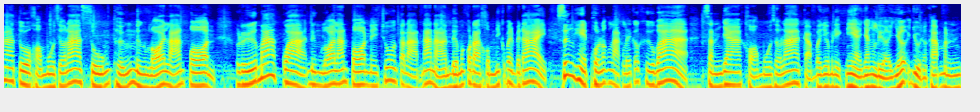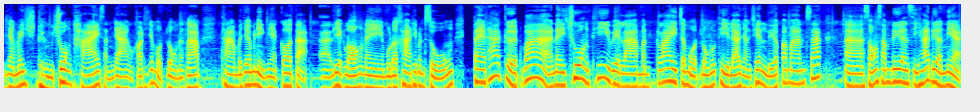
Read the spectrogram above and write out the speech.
ค่าตัวของมูเซล่าสูงถึง 100 ล้านปอนด์หรือมากกว่า 100 ล้านปอนด์ในช่วงตลาดหน้าหนาวเดือนมกราคมนี้ก็เป็นไปได้ ซึ่งเหตุผลหลักๆเลยก็คือว่าสัญญาของมูเซลล่ากับบาเยอร์มินิกเนี่ยยังเหลือเยอะอยู่นะครับ มันยังไม่ถึงช่วงท้ายสัญญาของเขาที่จะหมดลงนะครับทางไบเยอร์มินิกเนี่ยก็จะเรียกร้องในมูลค่าที่มันสูง แต่ถ้าเกิดว่าในช่วงที่เวลามันใกล้จะหมดลงทุกทีแล้วอย่างเช่นเหลือประมาณสักสองสามเดือน4ีหเดือนเนี่ย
